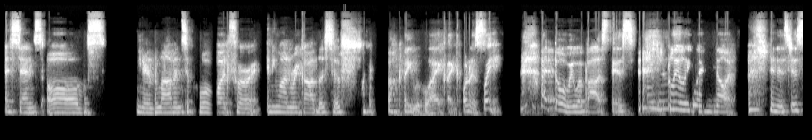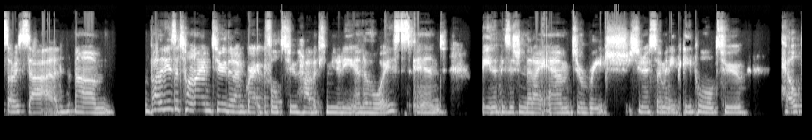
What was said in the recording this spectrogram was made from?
a sense of you know love and support for anyone regardless of what the fuck they look like like honestly I thought we were past this. Clearly, we're not. And it's just so sad. Um, but it is a time, too, that I'm grateful to have a community and a voice and be in the position that I am to reach, you know, so many people to help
